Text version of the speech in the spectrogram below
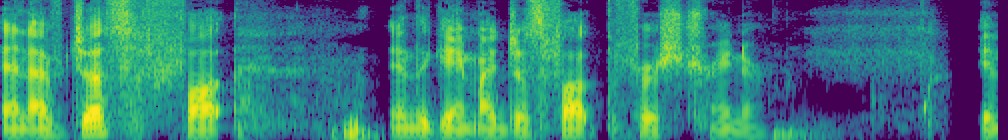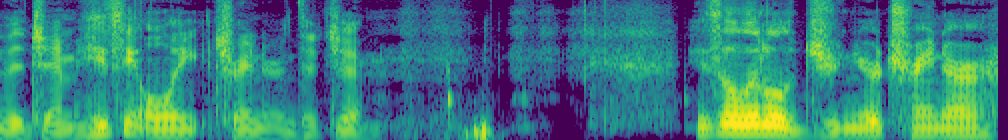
And I've just fought in the game. I just fought the first trainer in the gym. He's the only trainer in the gym. He's a little junior trainer,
